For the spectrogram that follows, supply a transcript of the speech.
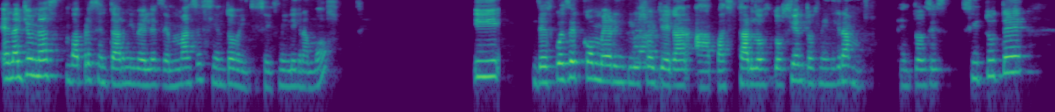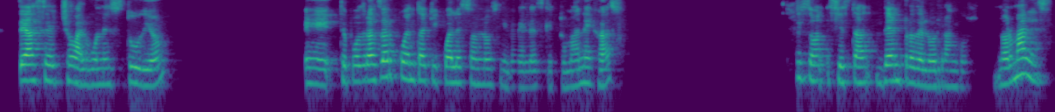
En ayunas va a presentar niveles de más de 126 miligramos y después de comer incluso llegan a pasar los 200 miligramos. Entonces, si tú te, te has hecho algún estudio, eh, te podrás dar cuenta aquí cuáles son los niveles que tú manejas, si, son, si están dentro de los rangos normales.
